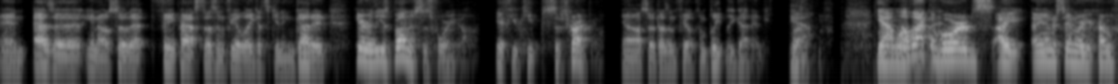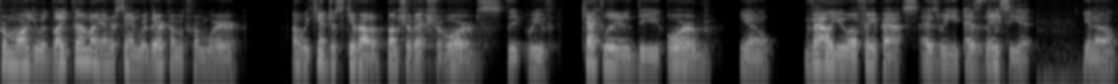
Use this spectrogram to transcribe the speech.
And as a you know, so that Feh Pass doesn't feel like it's getting gutted, here are these bonuses for you if you keep subscribing. You know, so it doesn't feel completely gutted. But, yeah, well, the lack I, of orbs, I I understand where you're coming from. While you would like them, I understand where they're coming from. Where oh, we can't just give out a bunch of extra orbs. That we've calculated the orb, you know, value of Pass as we as they see it, you know,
